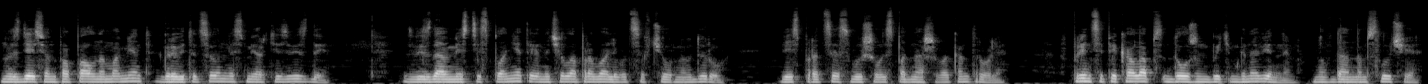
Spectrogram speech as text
но здесь он попал на момент гравитационной смерти звезды. Звезда вместе с планетой начала проваливаться в черную дыру. Весь процесс вышел из-под нашего контроля. В принципе, коллапс должен быть мгновенным, но в данном случае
